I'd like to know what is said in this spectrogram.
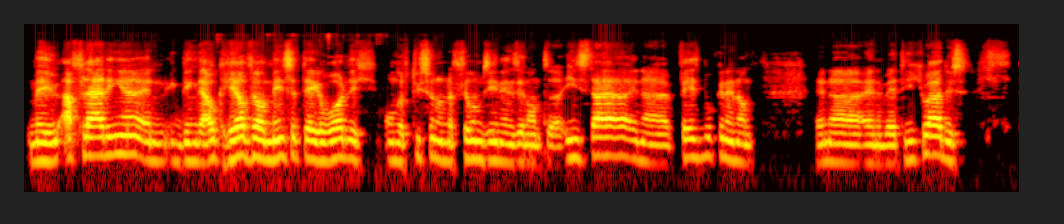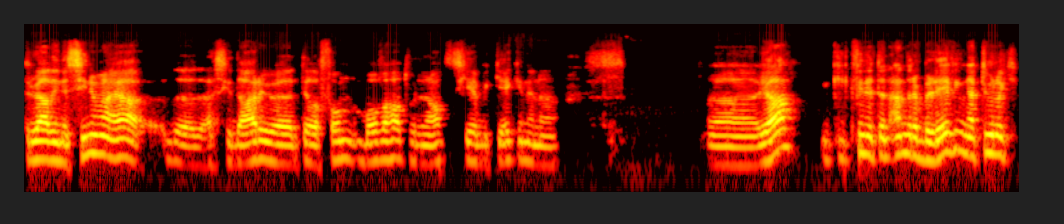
met je afleidingen. En ik denk dat ook heel veel mensen tegenwoordig ondertussen een film zien en zijn aan het Insta en Facebooken en, aan, en, en weet ik wat. Dus Terwijl in de cinema, ja, de, als je daar je telefoon boven had, worden altijd scheef bekeken. En, uh, ja, ik, ik vind het een andere beleving. Natuurlijk,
